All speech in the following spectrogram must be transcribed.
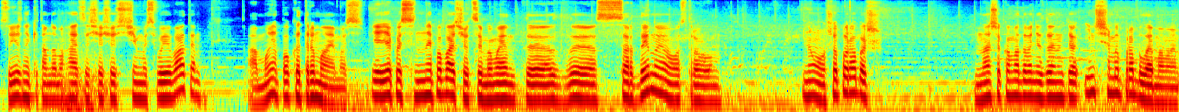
Союзники там намагаються ще щось з чимось воювати. А ми поки тримаємось. Я якось не побачив цей момент е, з Сардиною островом. Ну, що поробиш? Наше командування зайняте іншими проблемами.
